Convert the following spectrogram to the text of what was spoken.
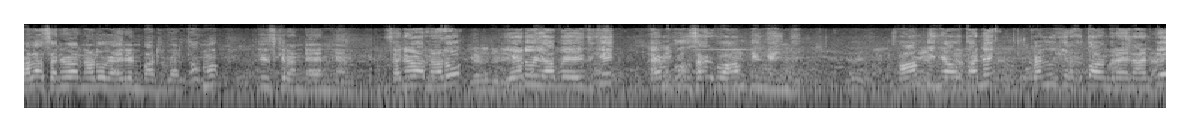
మళ్ళా శనివారం నాడు ఒక ఐరన్ బాటిల్ పెడతాము. తీసుకురండి అన్నారు శనివారం నాడు ఏడు యాభై ఐదుకి ఆయనకు ఒకసారి వామిటింగ్ అయింది. వామిటింగ్ అవుతానే కళ్ళు తిరుగుతా ఉంది ఆయన అంటే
